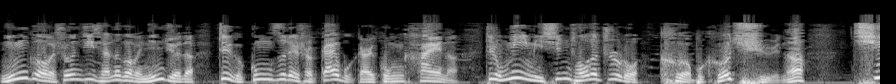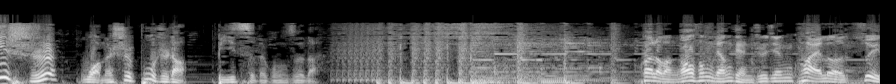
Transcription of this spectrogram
您各位收音机前的各位，您觉得这个工资这事儿该不该公开呢？这种秘密薪酬的制度可不可取呢？其实我们是不知道彼此的工资的。快乐晚高峰，两点之间快乐最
